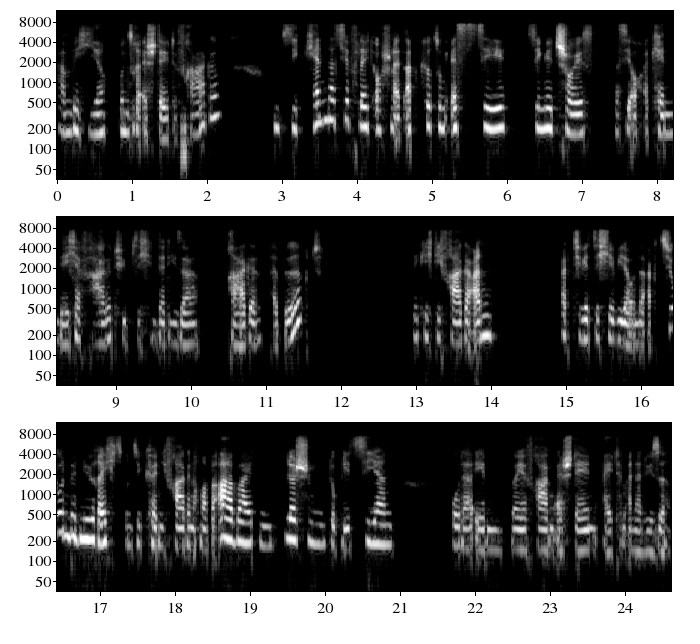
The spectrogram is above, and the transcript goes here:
haben wir hier unsere erstellte Frage. Und Sie kennen das hier vielleicht auch schon als Abkürzung SC, Single Choice, dass Sie auch erkennen, welcher Fragetyp sich hinter dieser Frage verbirgt. Klicke ich die Frage an, aktiviert sich hier wieder unser Aktion-Menü rechts und Sie können die Frage nochmal bearbeiten, löschen, duplizieren oder eben neue Fragen erstellen, Item-Analyse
